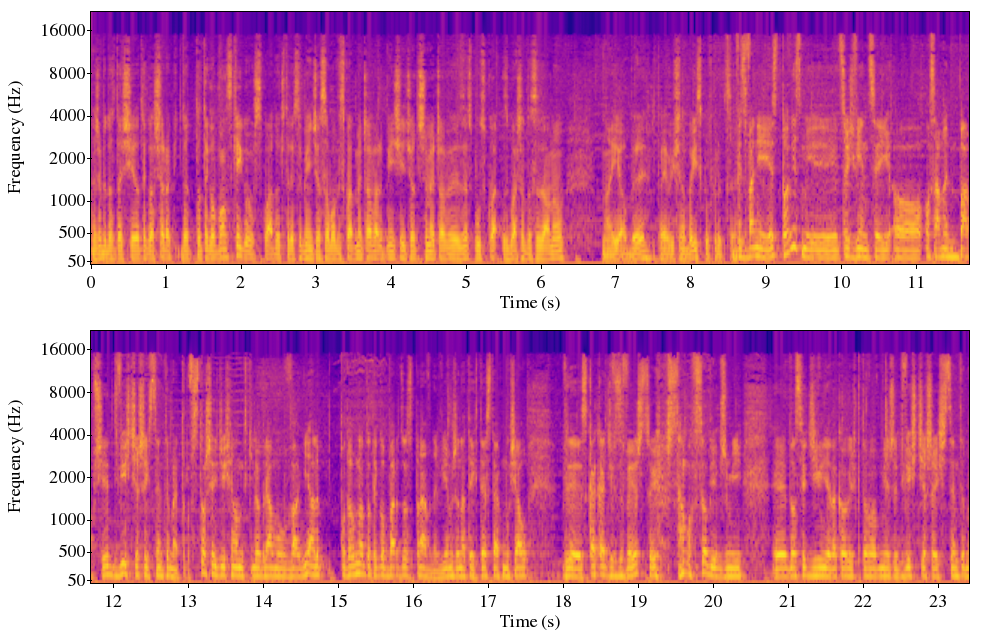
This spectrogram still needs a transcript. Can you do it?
żeby dostać się do tego szeroki, do, do tego wąskiego już składu, 45-osobowy skład meczowy, ale 53-meczowy zespół zgłasza do sezonu. No i oby pojawił się na boisku wkrótce. Wyzwanie jest. Powiedzmy e, coś więcej o, o samym Babsie. 206 cm, 160 kg wagi, ale podobno do tego bardzo sprawny. Wiem, że na tych testach musiał e, skakać wzwyż, co już samo w sobie brzmi dosyć dziwnie dla kogoś, kto mierzy 206 cm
